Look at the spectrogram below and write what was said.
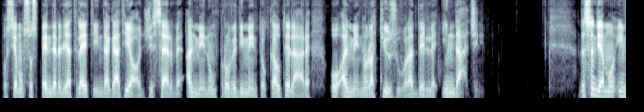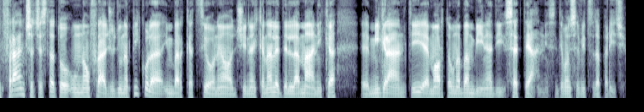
possiamo sospendere gli atleti indagati oggi, serve almeno un provvedimento cautelare o almeno almeno la chiusura delle indagini. Adesso andiamo in Francia, c'è stato un naufragio di una piccola imbarcazione oggi nel canale della Manica, eh, migranti, è morta una bambina di 7 anni. Sentiamo il servizio da Parigi.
